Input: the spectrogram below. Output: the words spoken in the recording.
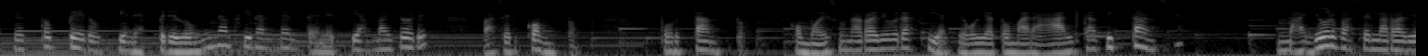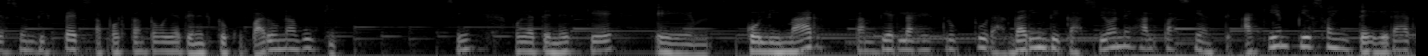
¿cierto? Pero quienes predominan finalmente a energías mayores va a ser Compton. Por tanto, como es una radiografía que voy a tomar a altas distancias, mayor va a ser la radiación dispersa, por tanto voy a tener que ocupar una buquí Voy a tener que eh, colimar también las estructuras, dar indicaciones al paciente. Aquí empiezo a integrar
